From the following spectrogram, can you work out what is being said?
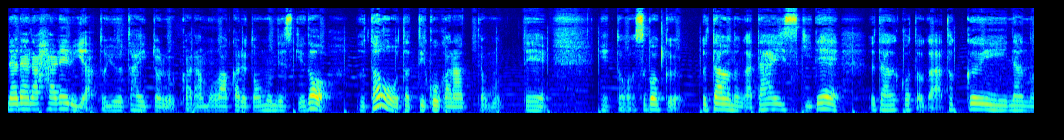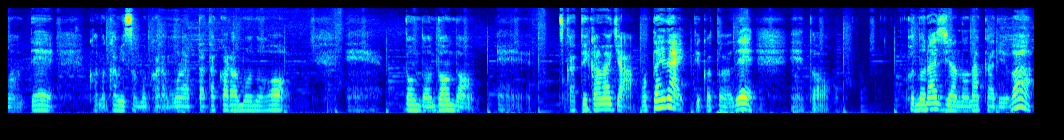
ラララハレルヤというタイトルからもわかると思うんですけど、歌を歌っていこうかなって思って、えっと、すごく歌うのが大好きで、歌うことが得意なので、この神様からもらった宝物を、えーどんどんどんどん、えー使っていかなきゃもったいないってことで、えっと、このラジオの中では、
